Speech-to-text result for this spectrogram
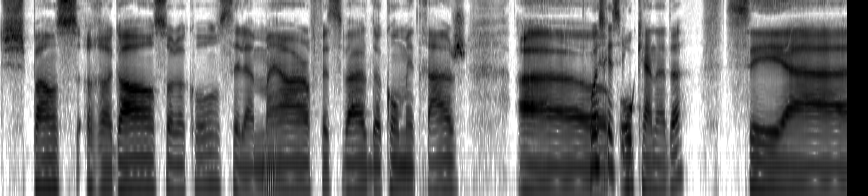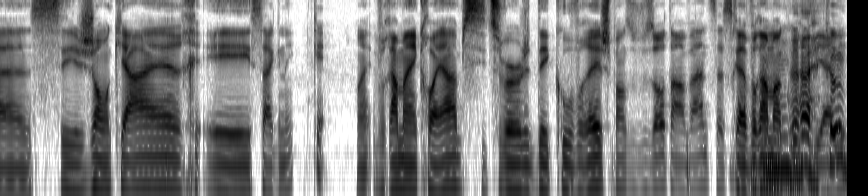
je pense Regard sur le cours, c'est le meilleur festival de court-métrage euh, au Canada. C'est euh, Jonquière et Saguenay. Ouais, vraiment incroyable. Si tu veux le découvrir, je pense que vous autres en van, ça serait vraiment cool d'y Cool. aller.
